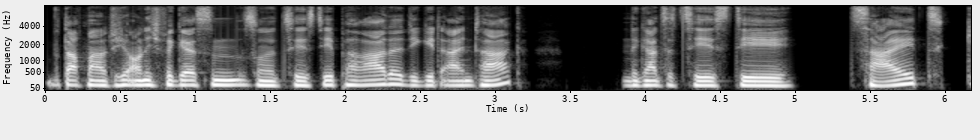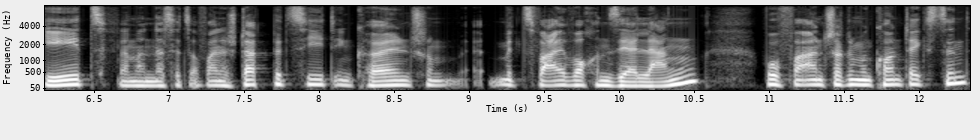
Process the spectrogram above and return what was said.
Darf man natürlich auch nicht vergessen, so eine CSD-Parade, die geht einen Tag. Eine ganze CSD Zeit geht, wenn man das jetzt auf eine Stadt bezieht, in Köln schon mit zwei Wochen sehr lang, wo Veranstaltungen im Kontext sind.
